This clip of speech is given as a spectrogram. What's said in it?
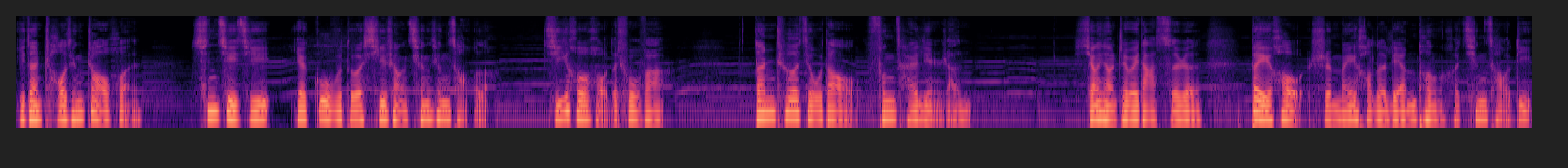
一旦朝廷召唤，辛弃疾也顾不得溪上青青草了，急吼吼的出发，单车就到，风采凛然。想想这位大词人，背后是美好的莲蓬和青草地，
